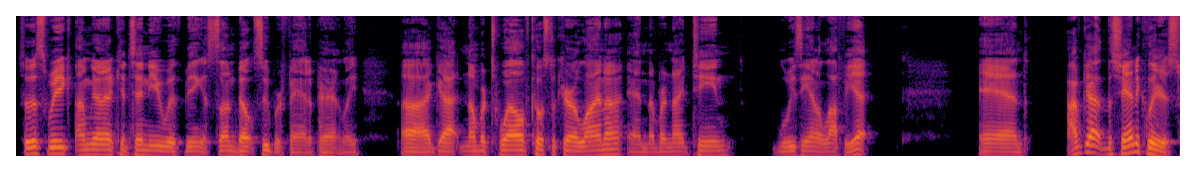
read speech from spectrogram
So this week I'm gonna continue with being a Sun Belt super fan. Apparently, uh, I got number 12 Coastal Carolina and number 19 Louisiana Lafayette, and I've got the Chanticleers.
